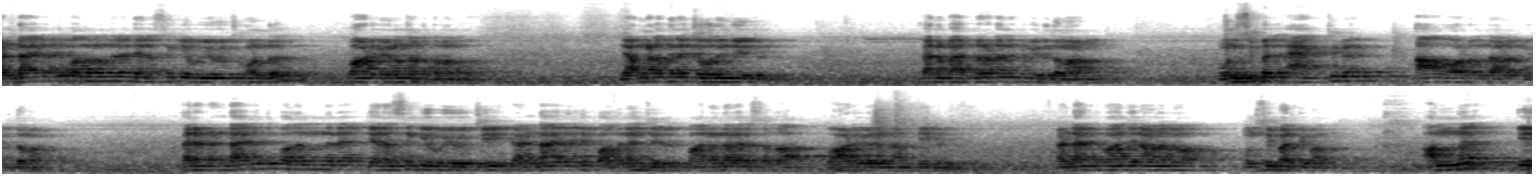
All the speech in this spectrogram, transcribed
രണ്ടായിരത്തി പതിനൊന്നിലെ ജനസംഖ്യ ഉപയോഗിച്ചുകൊണ്ട് വാർഡ് വിവരം നടത്തണമെന്ന് ഞങ്ങൾ അതിനെ ചോദ്യം ചെയ്തിട്ടുണ്ട്. കാരണം ഭരണഘടനയ്ക്ക് വിരുദ്ധമാണ്. മുനിസിപ്പൽ ആക്ടിന് ആ ഓർഡർ എന്താണ് വിരുദ്ധമാണ്. കാരണം രണ്ടായിരത്തി പതിനൊന്നിലെ ജനസംഖ്യ ഉപയോഗിച്ച് രണ്ടായിരത്തി പതിനഞ്ചിൽ പാനൂർ നഗരസഭ വാർഡ് വിവരം നടത്തിയിട്ടുണ്ട്. രണ്ടായിരത്തി പതിനഞ്ചിലാണല്ലോ മുനിസിപ്പാലിറ്റി വന്നത്. അന്ന് ഈ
